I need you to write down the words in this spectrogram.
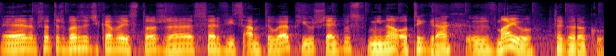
e, na przykład też bardzo ciekawe jest to, że serwis AntyWeb już jakby wspominał o tych grach y, w maju tego roku.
